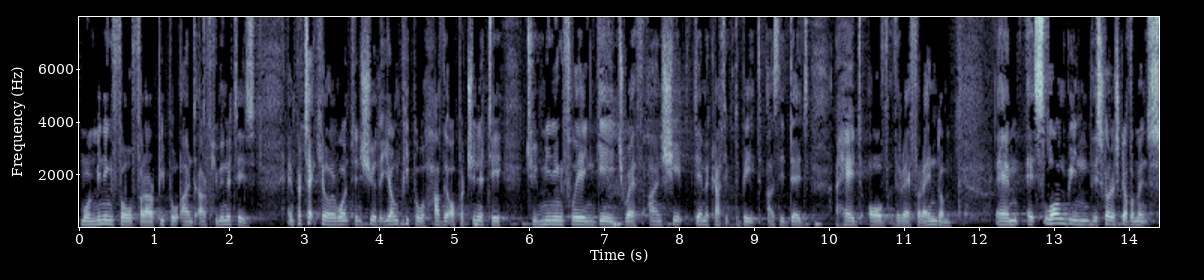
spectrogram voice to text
more meaningful for our people and our communities. In particular, I want to ensure that young people have the opportunity to meaningfully engage with and shape democratic debate as they did ahead of the referendum. Um, it's long been the Scottish Government's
